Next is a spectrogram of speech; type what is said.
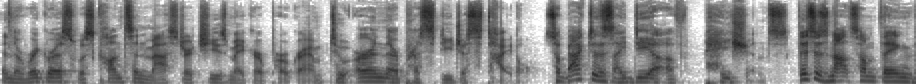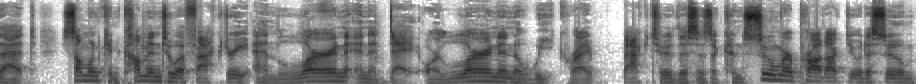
in the rigorous Wisconsin Master Cheesemaker program to earn their prestigious title. So back to this idea of patience. This is not something that someone can come into a factory and learn in a day or learn in a week, right? Back to this is a consumer product. You would assume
